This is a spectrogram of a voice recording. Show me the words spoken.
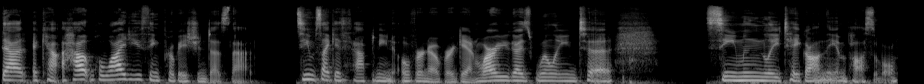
that account how why do you think probation does that? It seems like it's happening over and over again. Why are you guys willing to seemingly take on the impossible?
